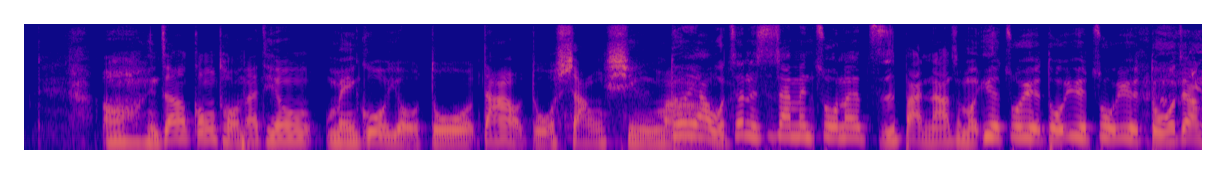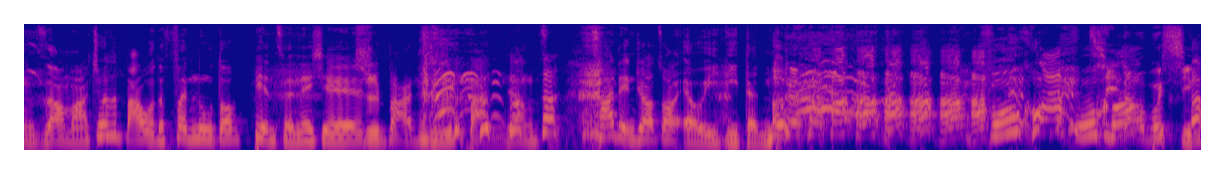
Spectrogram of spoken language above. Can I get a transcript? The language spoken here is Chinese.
哦，你知道公投那天没过有多大家有多伤心吗？对呀、啊，我真的是在那边做那个纸板啊，什么越做越多，越做越多这样，你知道吗？就是把我的愤怒都变成那些纸板纸板这样子，差点就要装 LED 灯，浮夸浮夸到不行。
